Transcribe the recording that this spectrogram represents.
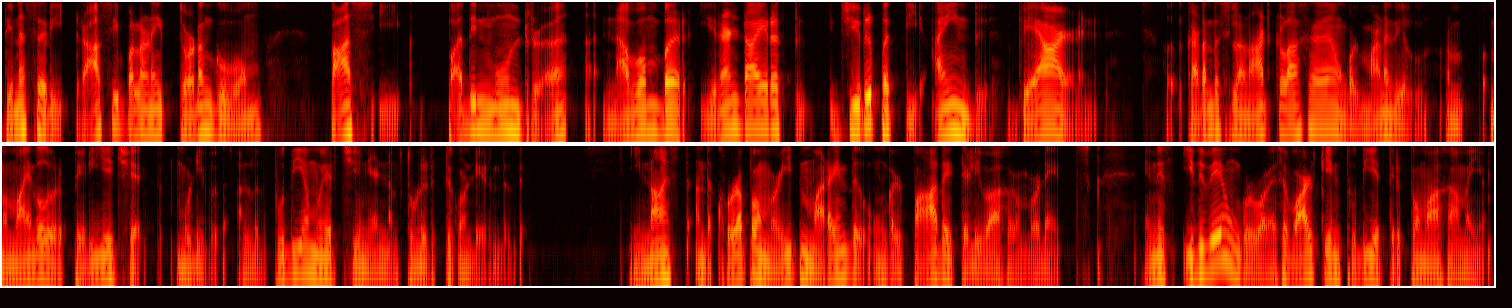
தினசரி ராசி பலனை தொடங்குவோம். பாசி பதிமூன்று நவம்பர் இரண்டாயிரத்து இருபத்தி ஐந்து வியாழன். கடந்த சில நாட்களாக உங்கள் மனதில் மனதில் ஒரு பெரிய முடிவு அல்லது புதிய முயற்சியின் எண்ணம் துளிர்த்து கொண்டிருந்தது. இன்னாஸ் அந்த குழப்பம் வழி மறைந்து உங்கள் பாதை தெளிவாக ரொம்ப இதுவே உங்கள் வாழ்க்கையின் புதிய திருப்பமாக அமையும்.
